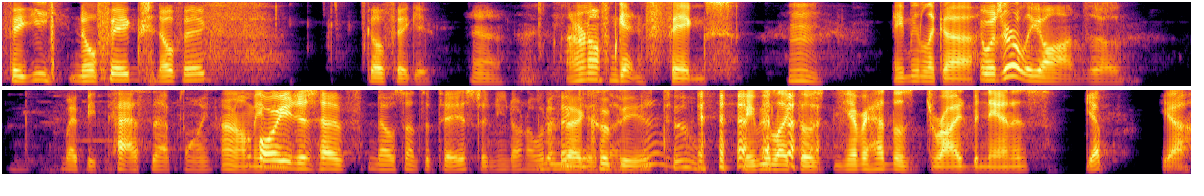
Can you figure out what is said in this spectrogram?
Figgy? No figs? no figs. Go figure. Yeah, I don't know if I'm getting figs. Hmm. Maybe like a it was early on, so might be past that point. I don't know. or you just have no sense of taste and you don't know what a fig that tastes could like. be it too. maybe like those. You ever had those dried bananas? Yep. Yeah.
